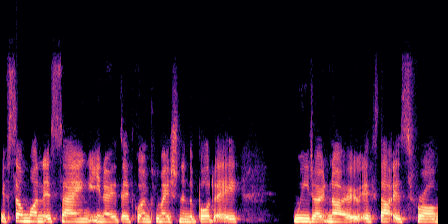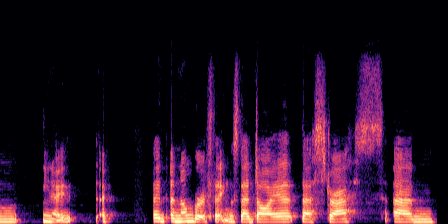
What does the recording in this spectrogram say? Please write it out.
if someone is saying you know they've got inflammation in the body we don't know if that is from you know a a, number of things their diet, their stress. Um,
